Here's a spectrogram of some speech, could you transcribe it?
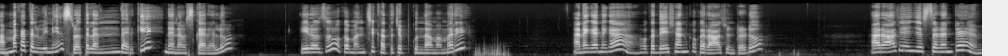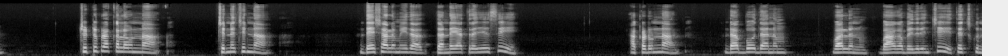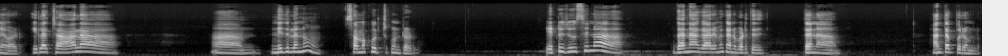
అమ్మ కథలు వినే శ్రోతలందరికీ నా నమస్కారాలు. ఈరోజు ఒక మంచి కథ చెప్పుకుందామా మరి? అనగనగా ఒక దేశానికి ఒక రాజు ఉంటాడు. ఆ రాజు ఏం చేస్తాడంటే చుట్టుప్రక్కల ఉన్న చిన్న చిన్న దేశాల మీద దండయాత్ర చేసి అక్కడున్న డబ్బు ధనం వాళ్ళను బాగా బెదిరించి తెచ్చుకునేవాడు. ఇలా చాలా నిధులను సమకూర్చుకుంటాడు. ఎటు చూసినా ధనాగారమే కనబడుతుంది తన అంతఃపురంలో.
